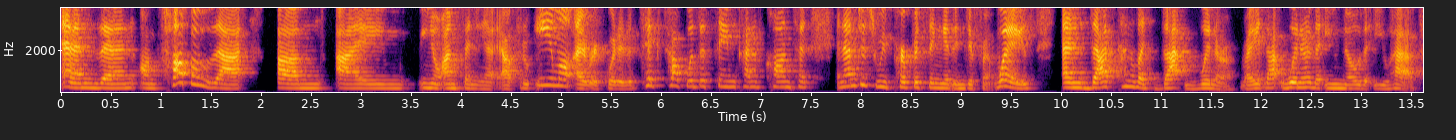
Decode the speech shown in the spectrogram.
And then on top of that, um i'm you know i'm sending it out through email. I recorded a tiktok with the same kind of content and i'm just repurposing it in different ways. And that's kind of like that winner right? That winner that you know that you have.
